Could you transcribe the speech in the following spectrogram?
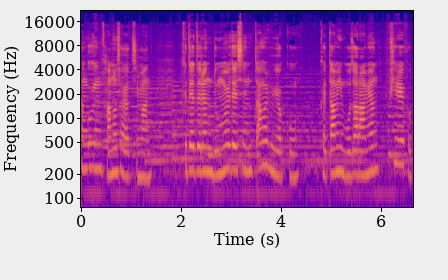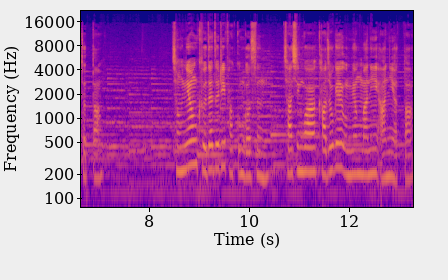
한국인 간호사였지만 그대들은 눈물 대신 땀을 흘렸고 그 땀이 모자라면 피를 보탰다. 정녕 그대들이 바꾼 것은 자신과 가족의 운명만이 아니었다.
